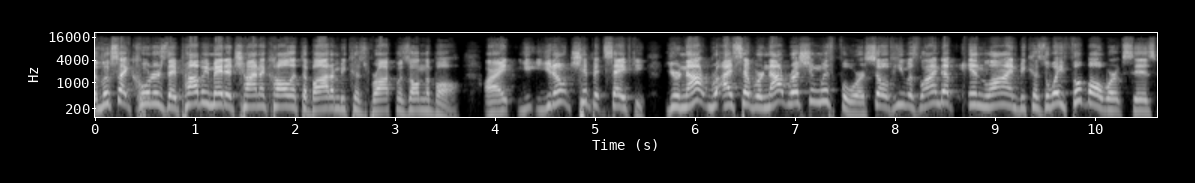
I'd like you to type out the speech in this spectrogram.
It looks like quarters, they probably made a China call at the bottom because Brock was on the ball. All right. You, you don't chip at safety. You're not, I said, we're not rushing with four. So if he was lined up in line, because the way football works is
